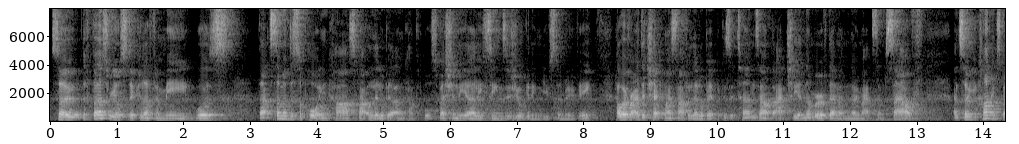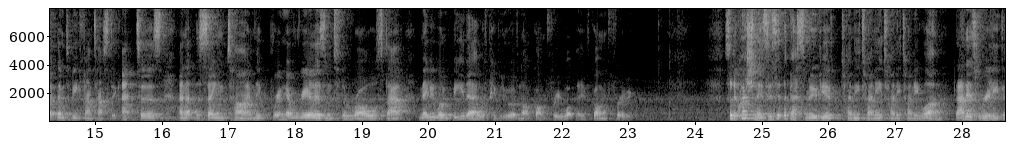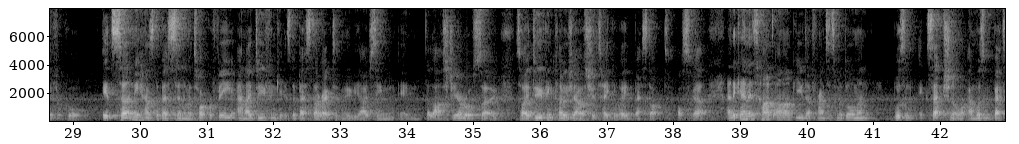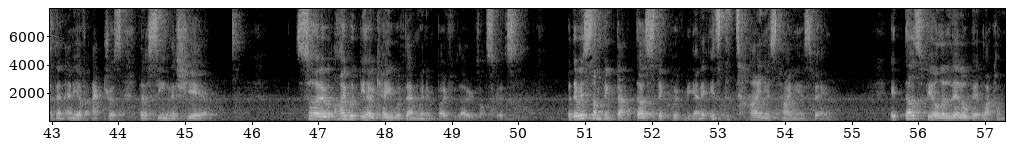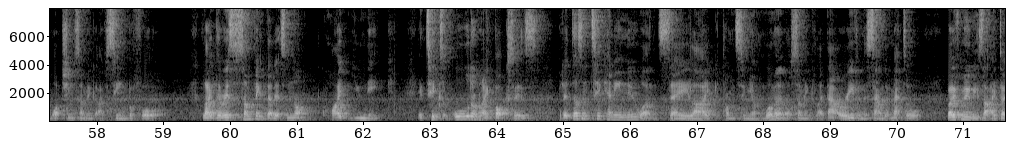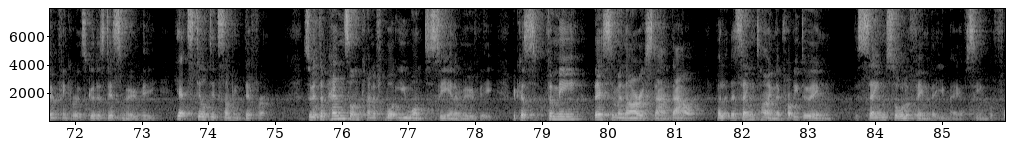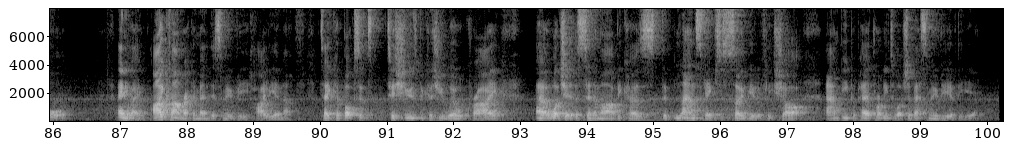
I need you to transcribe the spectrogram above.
So the first real stickler for me was that some of the supporting cast felt a little bit uncomfortable, especially in the early scenes as you're getting used to the movie. However, I had to check myself a little bit because it turns out that actually a number of them are nomads themselves. And so you can't expect them to be fantastic actors, and at the same time, they bring a realism to the roles that maybe wouldn't be there with people who have not gone through what they've gone through. So the question is is it the best movie of 2020, 2021? That is really difficult. It certainly has the best cinematography, and I do think it is the best directed movie I've seen in the last year or so. So I do think Zhao should take away the best Oscar. And again, it's hard to argue that Frances McDormand wasn't exceptional and wasn't better than any other actress that I've seen this year. So I would be okay with them winning both of those Oscars. But there is something that does stick with me, and it is the tiniest, tiniest thing. It does feel a little bit like I'm watching something I've seen before. Like there is something that it's not quite unique. It ticks all the right boxes, but it doesn't tick any new ones, say like Promising Young Woman or something like that, or even The Sound of Metal. Both movies that I don't think are as good as this movie, yet still did something different. So it depends on kind of what you want to see in a movie. Because for me, this and Minari stand out, but at the same time, they're probably doing the same sort of thing that you may have seen before. Anyway, I can't recommend this movie highly enough. Take a box of t- tissues because you will cry. Uh, watch it at the cinema because the landscapes are so beautifully shot. And be prepared probably to watch the best movie of the year.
